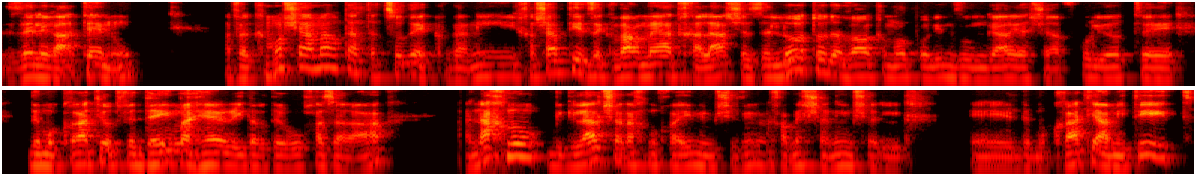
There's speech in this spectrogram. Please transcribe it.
זה לרעתנו, אבל כמו שאמרת אתה צודק, ואני חשבתי את זה כבר מההתחלה, שזה לא אותו דבר כמו פולין והונגריה שהפכו להיות דמוקרטיות ודי מהר הידרדרו חזרה, אנחנו, בגלל שאנחנו חיים עם 75 שנים של דמוקרטיה אמיתית,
